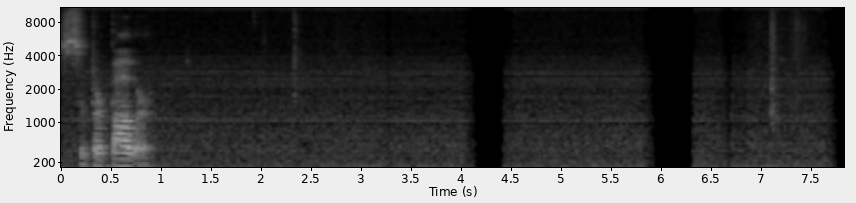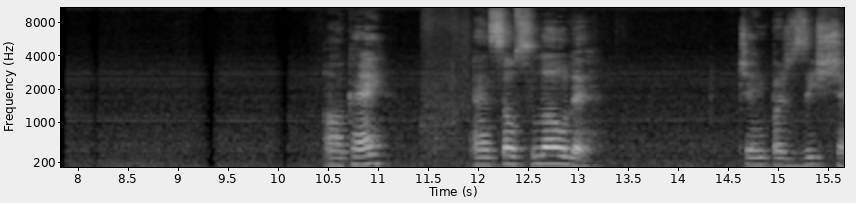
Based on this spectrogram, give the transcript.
Superpower. Okay. And so slowly change position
